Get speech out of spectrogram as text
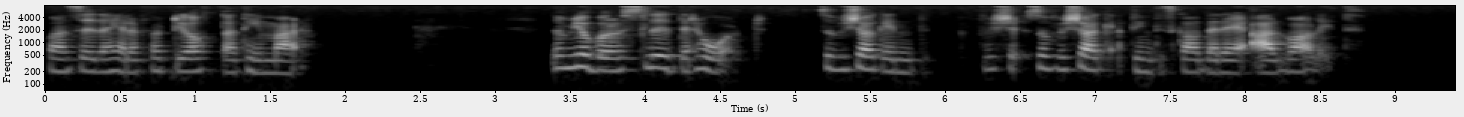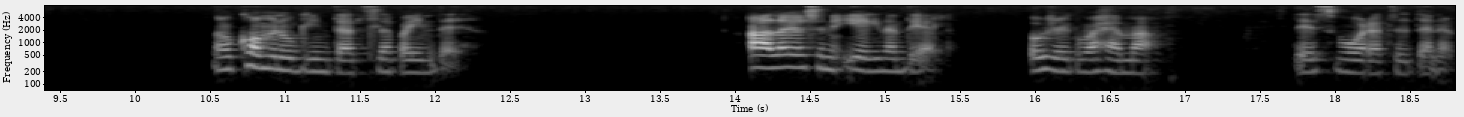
på hans sida hela 48 timmar. De jobbar och sliter hårt, så försök, inte, så försök att inte skada dig allvarligt. De kommer nog inte att släppa in dig. Alla gör sin egna del och försöker vara hemma. Det är svåra tider nu.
